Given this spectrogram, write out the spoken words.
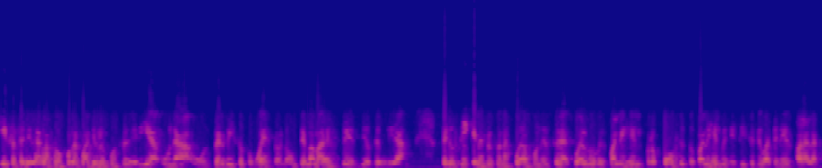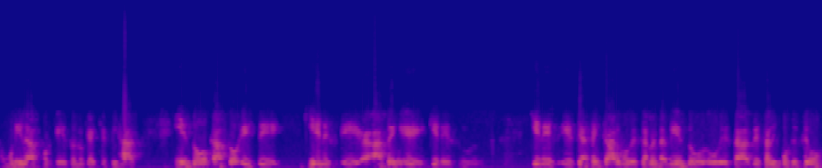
que esa sería la razón por la cual yo no concedería una, un permiso como esto, ¿no? un tema más de, bioseguridad. pero sí que las personas puedan ponerse de acuerdo, ver cuál es el propósito, cuál es el beneficio que va a tener para la comunidad, porque eso es lo que hay que fijar. Y en todo caso, este, quienes eh, hacen, eh, quienes mm, quienes eh, se hacen cargo de ese arrendamiento o de esa, de esa disposición,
